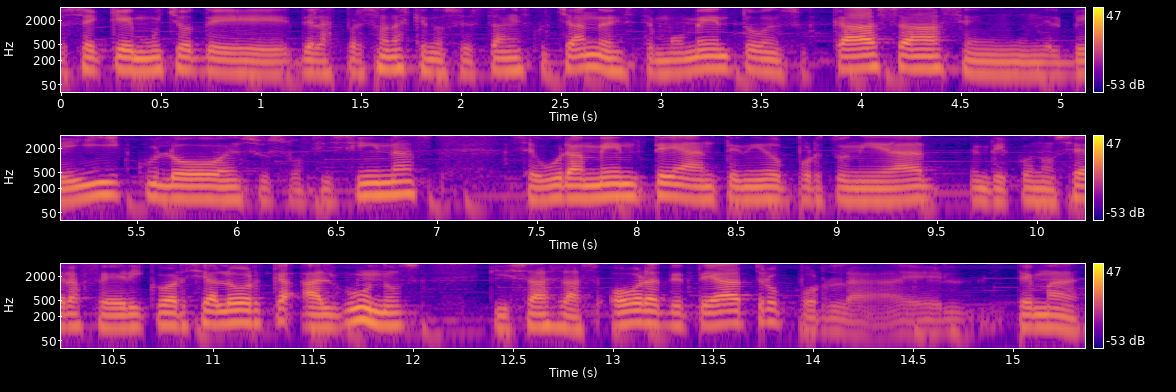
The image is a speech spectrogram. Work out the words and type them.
Yo sé que muchos de, las personas que nos están escuchando en este momento, en sus casas, en el vehículo, en sus oficinas, seguramente han tenido oportunidad de conocer a Federico García Lorca. Algunos, quizás las obras de teatro, por el tema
